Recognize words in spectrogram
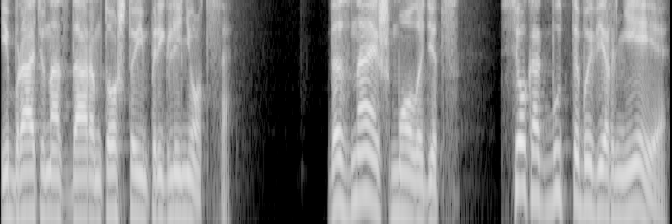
и брать у нас даром то, что им приглянется. Да знаешь, молодец, все как будто бы вернее.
